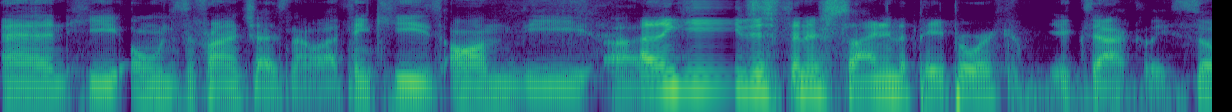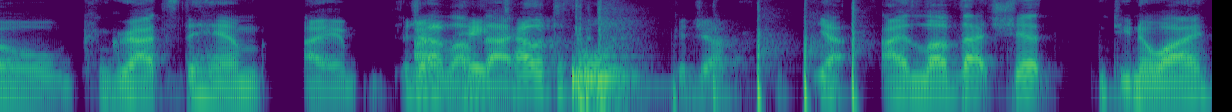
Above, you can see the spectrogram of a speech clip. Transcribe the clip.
and he owns the franchise now i think he's on the uh, I think he just finished signing the paperwork. exactly so congrats to him i Good job, i love hey, that Tyler Toffoli. Good job. yeah i love that shit do you know why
